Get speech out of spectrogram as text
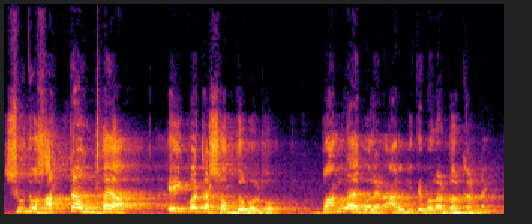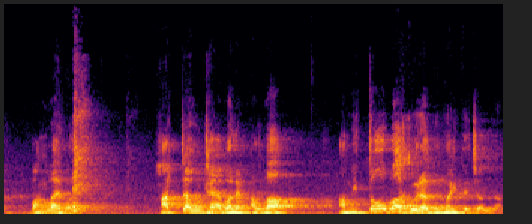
শুধু হাতটা উঠায়া এই কটা শব্দ বলব। বাংলায় বলেন, আরবিতে বলার দরকার নাই। বাংলায় বলেন, হাতটা উঠায়া বলেন, আল্লাহ, আমি তওবা করে ঘুমাইতে চললাম।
